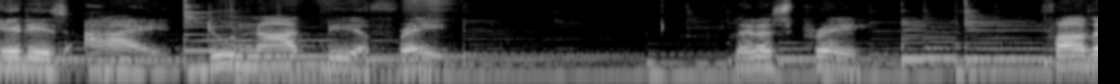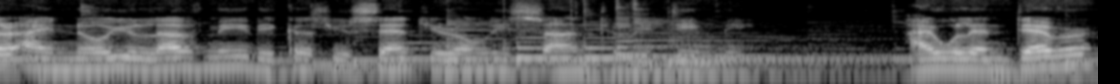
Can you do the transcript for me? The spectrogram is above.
it is I. Do not be afraid. Let us pray. Father, I know you love me because you sent your only Son to redeem me. I will endeavor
